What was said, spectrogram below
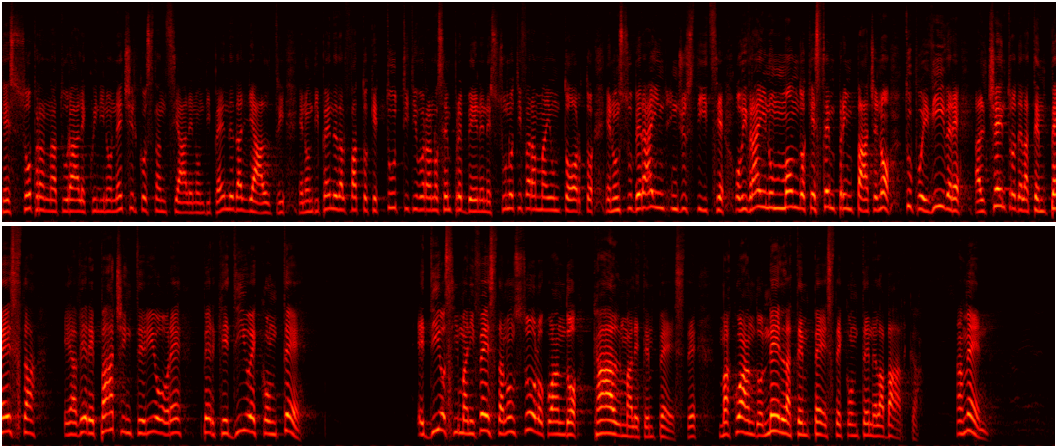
che è soprannaturale, quindi non è circostanziale, non dipende dagli altri e non dipende dal fatto che tutti ti vorranno sempre bene, nessuno ti farà mai un torto e non subirai ingiustizie o vivrai in un mondo che è sempre in pace. No, tu puoi vivere al centro della tempesta e avere pace interiore perché Dio è con te. E Dio si manifesta non solo quando calma le tempeste, ma quando nella tempesta è con te nella barca. Amen.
